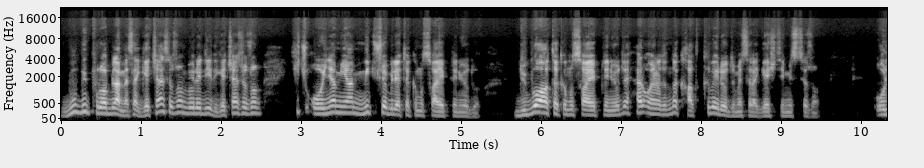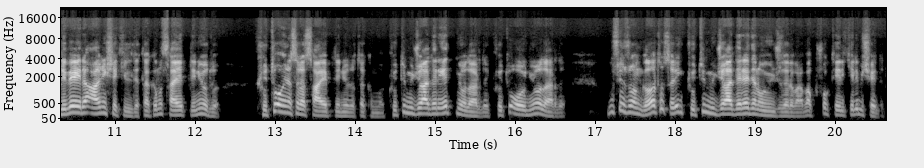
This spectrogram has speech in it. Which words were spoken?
Bu bir problem. Mesela geçen sezon böyle değildi. Geçen sezon hiç oynamayan Mitchell bile takımı sahipleniyordu. Dubois takımı sahipleniyordu. Her oynadığında katkı veriyordu mesela geçtiğimiz sezon. Oliveira aynı şekilde takımı sahipleniyordu. Kötü oynasa da sahipleniyordu takımı. Kötü mücadele etmiyorlardı. Kötü oynuyorlardı. Bu sezon Galatasaray'ın kötü mücadele eden oyuncuları var. Bak bu çok tehlikeli bir şeydir.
